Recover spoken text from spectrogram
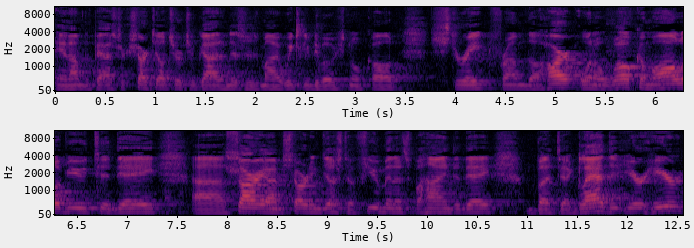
and I'm the pastor at Chartel Church of God, and this is my weekly devotional called Straight from the Heart. Want to welcome all of you today. Uh, sorry I'm starting just a few minutes behind today, but uh, glad that you're here.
